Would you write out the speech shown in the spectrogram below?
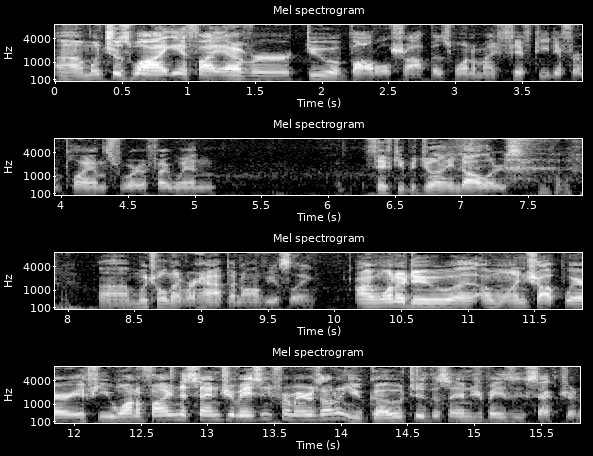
Um, which is why, if I ever do a bottle shop as one of my 50 different plans for it, if I win 50 bajillion dollars, um, which will never happen, obviously. I want to do a, a wine shop where if you want to find a Sangiovese from Arizona, you go to the Sangiovese section.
